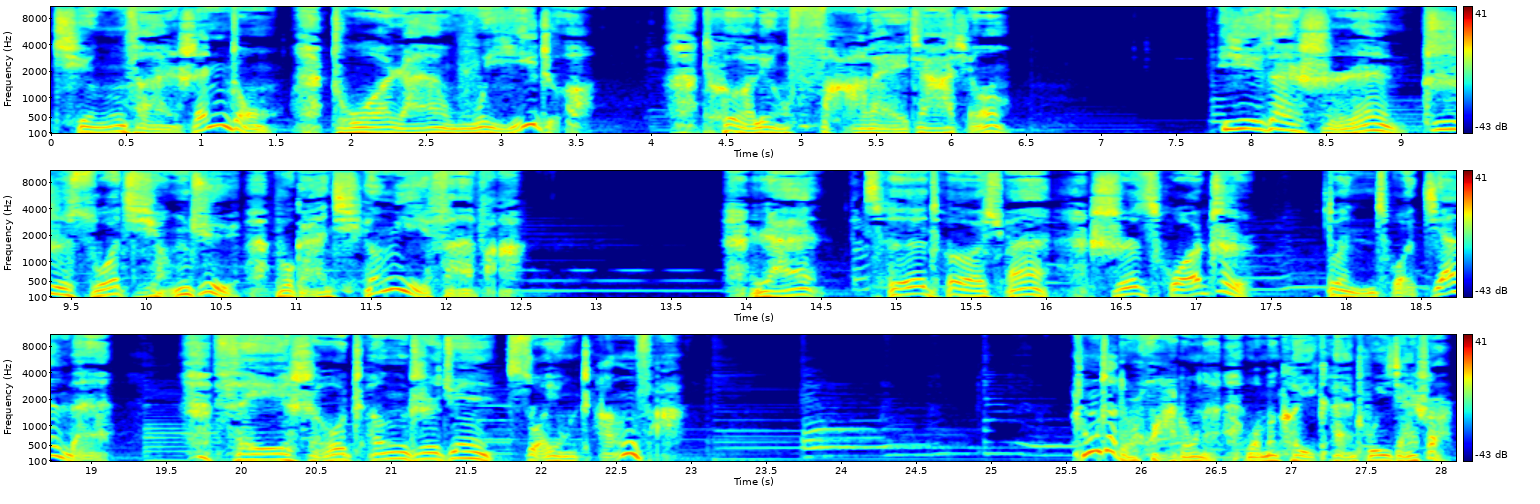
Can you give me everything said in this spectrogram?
侵犯慎重，卓然无疑者，特令法外加刑，意在使人知所警惧，不敢轻易犯法。然此特权使错治，顿挫奸顽，非守成之君所用常法。从这段话中呢，我们可以看出一件事儿，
